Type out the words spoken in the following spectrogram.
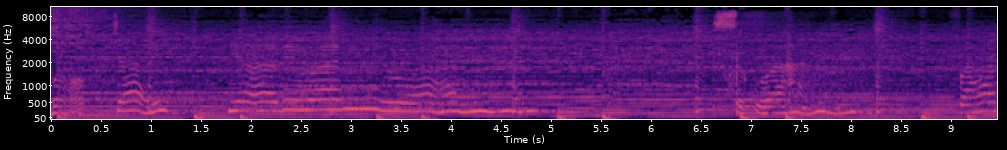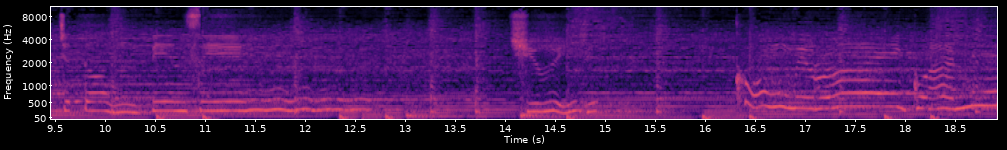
บอกใจ อย่าได้ไว้วันสักวันฟ้าจะต้องเปลี่ยนสี ชีวิต คงไม่ร้ายกว่านี้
